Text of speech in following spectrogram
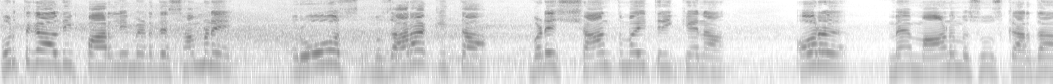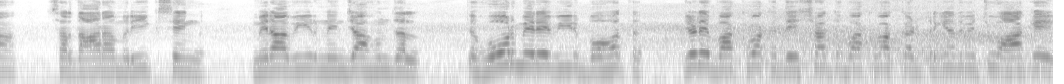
ਪੁਰਤਗਾਲ ਦੀ ਪਾਰਲੀਮੈਂਟ ਦੇ ਸਾਹਮਣੇ ਰੋਸ ਮੁਜ਼ਾਹਰਾ ਕੀਤਾ ਬੜੇ ਸ਼ਾਂਤਮਈ ਤਰੀਕੇ ਨਾਲ। ਔਰ ਮੈਂ ਮਾਣ ਮਹਿਸੂਸ ਕਰਦਾ ਸਰਦਾਰ ਅਮਰੀਕ ਸਿੰਘ, ਮੇਰਾ ਵੀਰ ਨਿੰਜਾ ਹੁੰਦਲ ਤੇ ਹੋਰ ਮੇਰੇ ਵੀਰ ਬਹੁਤ ਜਿਹੜੇ ਵੱਖ-ਵੱਖ ਦੇਸ਼ਾਂ ਤੋਂ ਵੱਖ-ਵੱਖ ਕੰਟਰੀਆਂ ਦੇ ਵਿੱਚੋਂ ਆ ਕੇ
